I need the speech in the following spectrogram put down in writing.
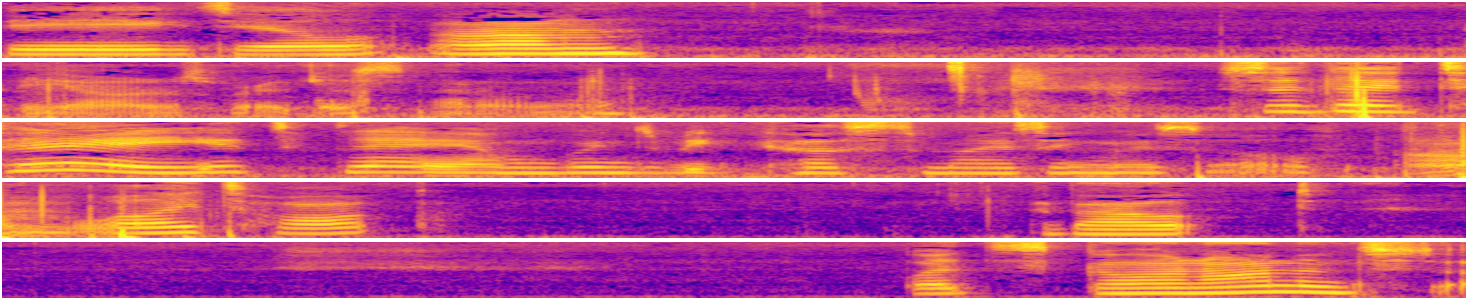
big deal. Um yeah, I'll just wear this. I don't know. So today, today I'm going to be customizing myself um, while I talk about what's going on and stuff.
